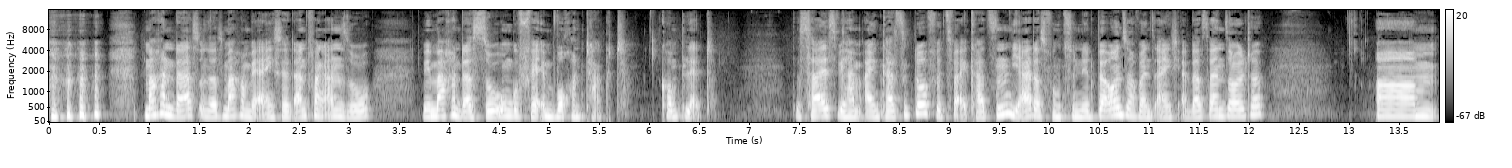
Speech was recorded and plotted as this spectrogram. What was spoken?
machen das und das machen wir eigentlich seit Anfang an so. Wir machen das so ungefähr im Wochentakt. Komplett. Das heißt, wir haben ein Katzenklo für zwei Katzen. Ja, das funktioniert bei uns, auch wenn es eigentlich anders sein sollte. Ähm,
